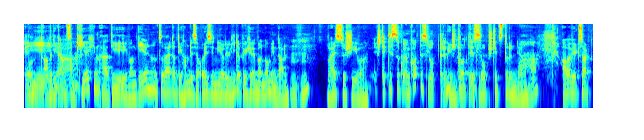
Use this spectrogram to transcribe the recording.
Und, Äh, aber die ja. ganzen Kirchen, auch die Evangelien und so weiter, die haben das ja alles in ihre Liederbücher übernommen dann, Mhm. weil es so schön war. Steht das sogar im Gotteslob drin? Im Gotteslob steht es drin, ja. Aha. Aber wie gesagt,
